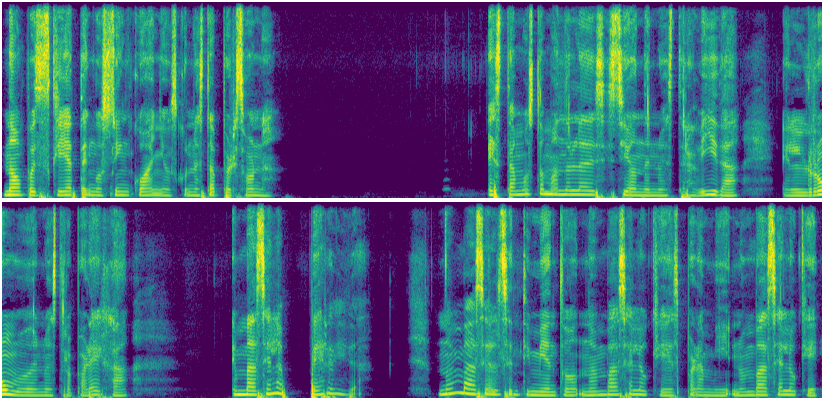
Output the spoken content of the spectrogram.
No, pues es que ya tengo cinco años con esta persona. Estamos tomando la decisión de nuestra vida, el rumbo de nuestra pareja, en base a la pérdida. No en base al sentimiento, no en base a lo que es para mí, no en base a lo que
